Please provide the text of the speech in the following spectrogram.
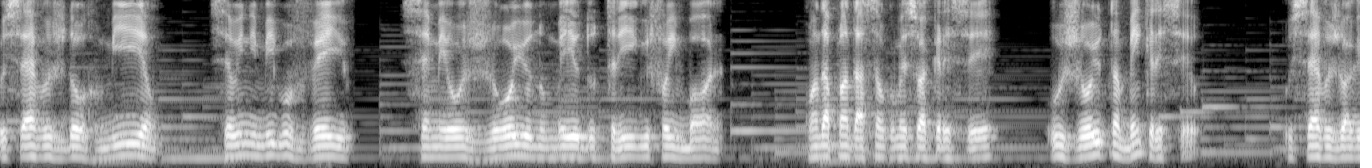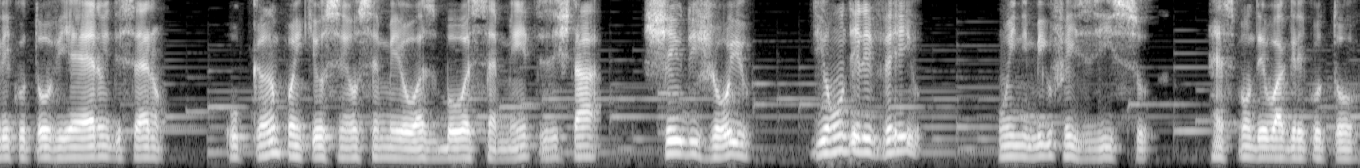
os servos dormiam, seu inimigo veio, semeou joio no meio do trigo e foi embora. Quando a plantação começou a crescer, o joio também cresceu. Os servos do agricultor vieram e disseram: o campo em que o Senhor semeou as boas sementes está cheio de joio. De onde ele veio? Um inimigo fez isso, respondeu o agricultor.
